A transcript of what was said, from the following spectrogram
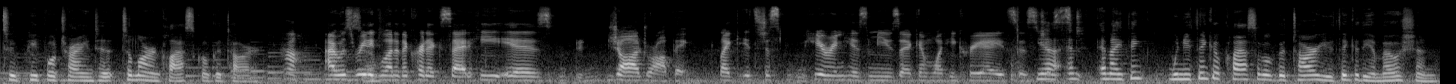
to people trying to, to learn classical guitar. Huh. I was reading one of the critics said he is jaw dropping. Like it's just hearing his music and what he creates is yeah, just. and, and I think when you think of classical guitar, you think of the emotion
